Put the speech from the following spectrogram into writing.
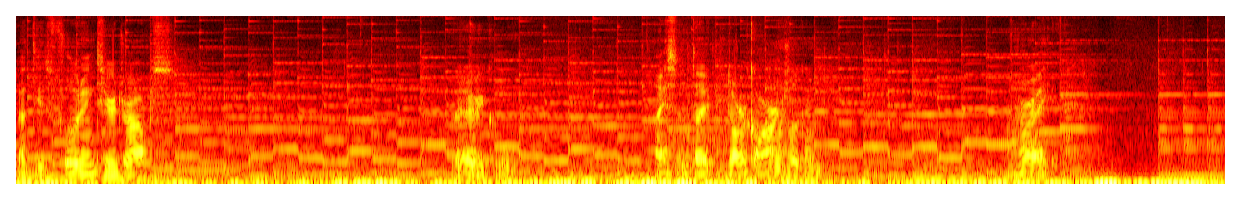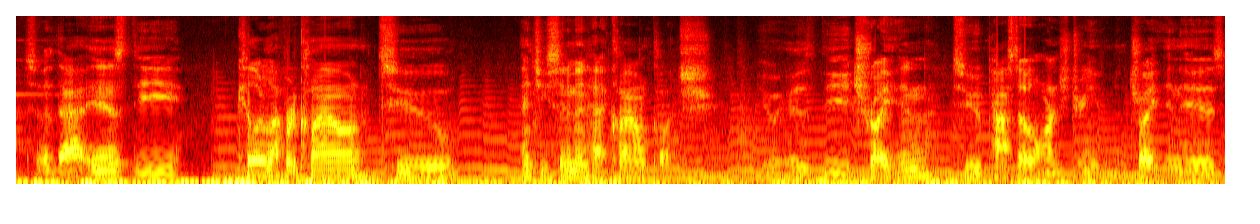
Got these floating teardrops. Very cool. Nice and dark orange looking. Alright. So that is the Killer Leopard Clown to Enchi Cinnamon Het Clown Clutch. Here is the Triton to Pastel Orange Dream. Triton is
